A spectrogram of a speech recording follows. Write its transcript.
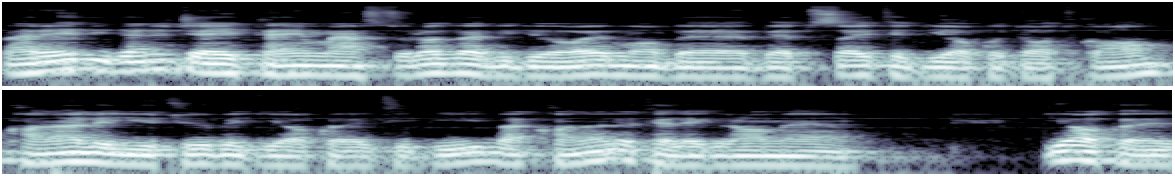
برای دیدن جدیدترین محصولات و ویدیوهای ما به وبسایت کام، کانال یوتیوب دیاکو ال و کانال تلگرام دیاکو ال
